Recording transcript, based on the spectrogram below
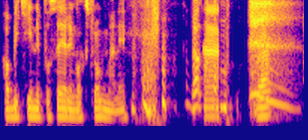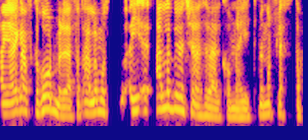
har bikiniposering och strongman i. Bra Äh. kombo. Men Jag är ganska hård med det där för att alla, måste, alla behöver inte känna sig välkomna hit, men de flesta.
